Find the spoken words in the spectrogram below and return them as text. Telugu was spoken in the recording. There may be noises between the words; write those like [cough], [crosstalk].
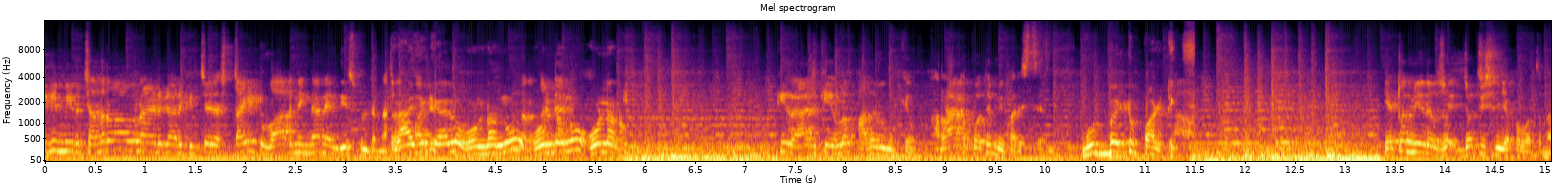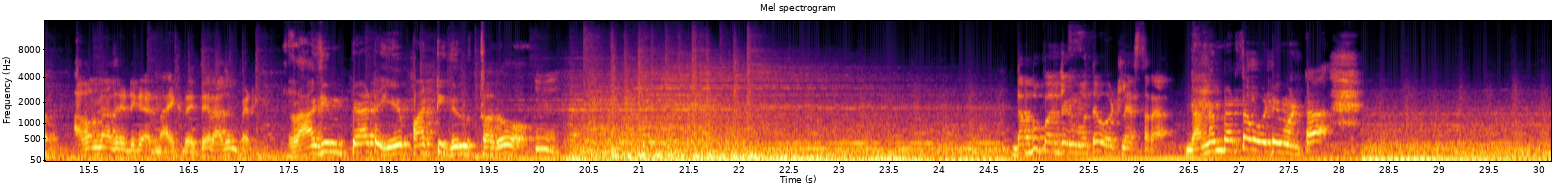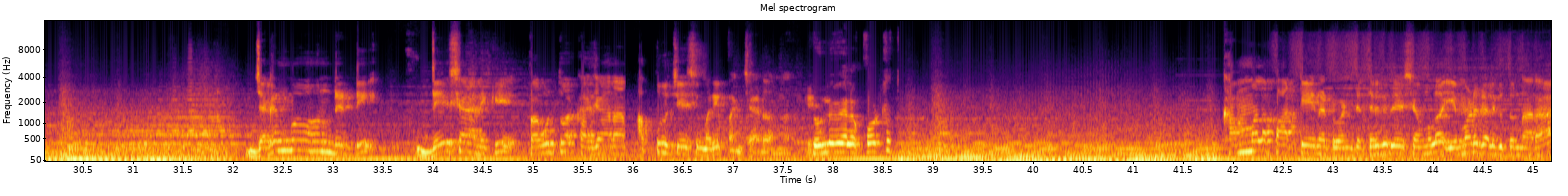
ఇది మీరు చంద్రబాబు నాయుడు గారికి ఇచ్చే స్ట్రైట్ వార్నింగ్గా నేను తీసుకుంటున్నాను రాజకీయాల్లో ఉండను ఉండను ఉండను. రాజకీయంలో పదవి ముఖ్యం. రాకపోతే మీ పరిస్థితి గుడ్ బై టు పాలిటిక్స్. ఎట్లా మీరు జ్యో- జ్యోతిష్యం చెప్పబోతున్నారు? అమర్నాథ్ రెడ్డి గారి నాయకుడు అయితే రాజంపేటకి. రాజంపేట ఏ పార్టీ గెలుస్తుందో ఉమ్. డబ్బు పంచకపోతే ఓట్లేస్తారా? దండం పెడతా ఓటేమంట జగన్మోహన్ రెడ్డి దేశానికి ప్రభుత్వ ఖజానా అప్పులు చేసి మరీ పంచాడు అన్నారు. రెండు వేల కోట్ల. కమ్మల పార్టీ అయినటువంటి తెలుగుదేశంలో ఇమ్మడగలుగుతున్నారా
